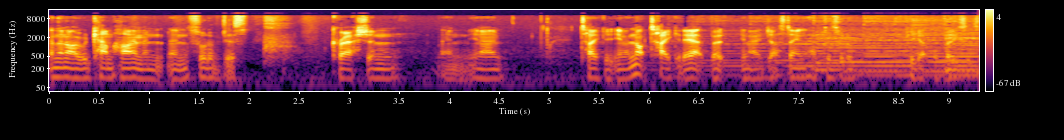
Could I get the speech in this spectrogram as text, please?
and then I would come home and, and sort of just crash and and you know take it, you know, not take it out, but you know, Justine had to sort of pick up the pieces.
